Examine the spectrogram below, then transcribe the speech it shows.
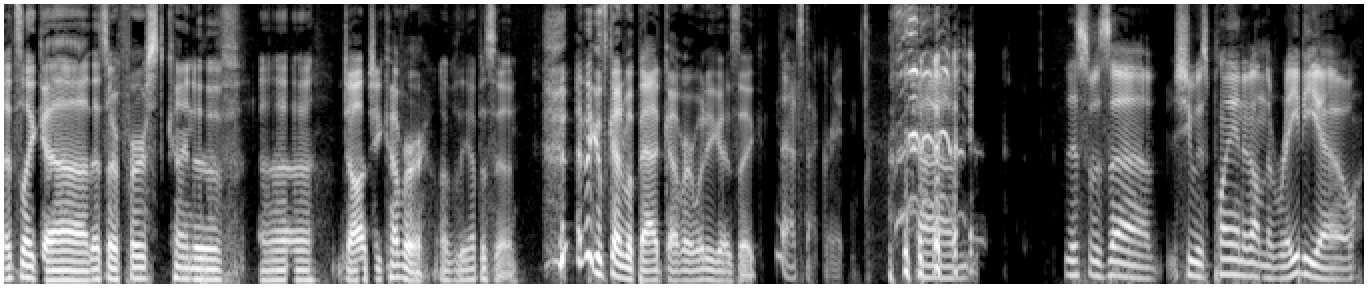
That's like uh that's our first kind of uh dodgy cover of the episode. I think it's kind of a bad cover. What do you guys think? That's not great. Um, this was uh, she was playing it on the radio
